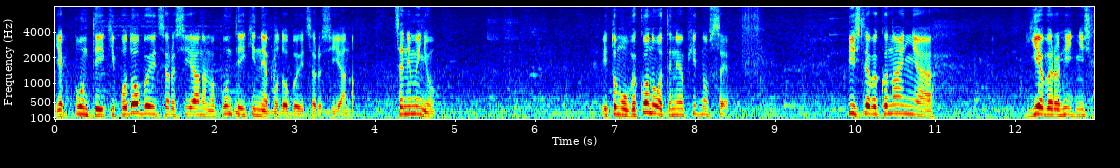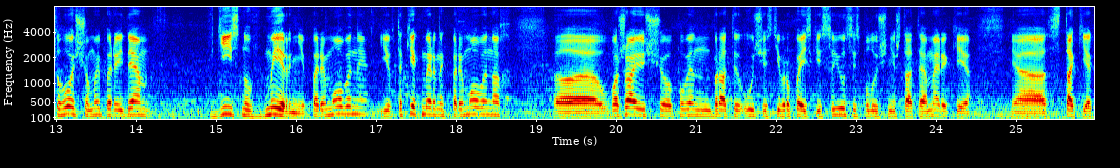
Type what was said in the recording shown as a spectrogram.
як пункти, які подобаються росіянам, а пункти, які не подобаються росіянам. Це не меню. І тому виконувати необхідно все. Після виконання є вирогідність того, що ми перейдемо в дійсно в мирні перемовини, і в таких мирних перемовинах е, вважаю, що повинен брати участь Європейський Союз і Сполучені Штати Америки, е, так як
